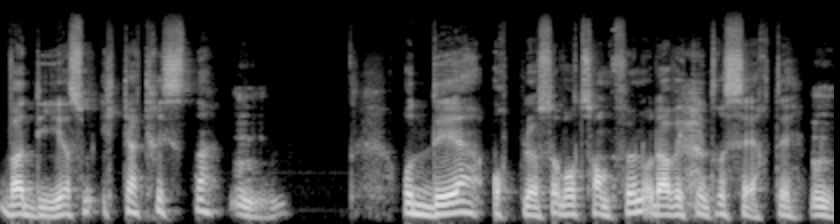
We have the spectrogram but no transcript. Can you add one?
verdier som ikke er kristne. Mm. Og det oppløser vårt samfunn, og det er vi ikke interessert i. Mm.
